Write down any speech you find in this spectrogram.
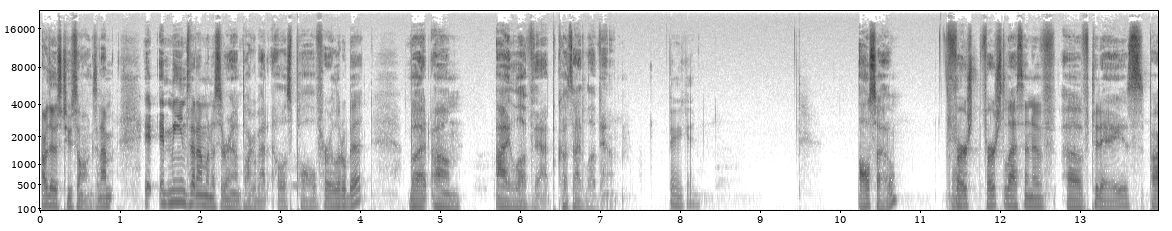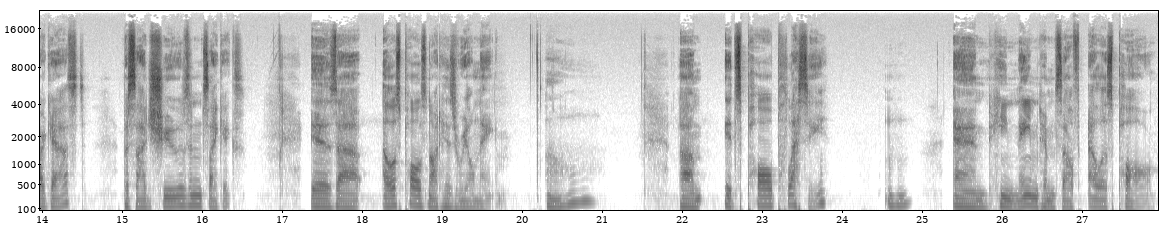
are those two songs, and I'm it, it means that I'm going to sit around and talk about Ellis Paul for a little bit, but um, I love that because I love him. Very good. Also, Okay. first first lesson of of today's podcast, besides shoes and psychics, is uh, Ellis Paul is not his real name. Oh. Um, it's Paul Plessy, and he named himself Ellis Paul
